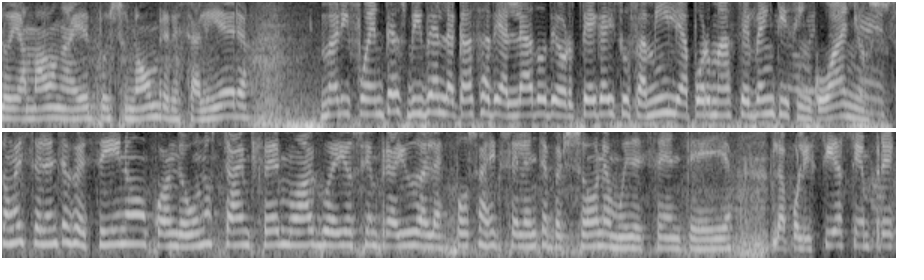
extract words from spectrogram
lo llamaban a él por su nombre, que saliera. Mari Fuentes vive en la casa de al lado de Ortega y su familia por más de 25 años. Son excelentes vecinos. Cuando uno está enfermo o algo, ellos siempre ayudan. La esposa es excelente persona, muy decente ella. La policía siempre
